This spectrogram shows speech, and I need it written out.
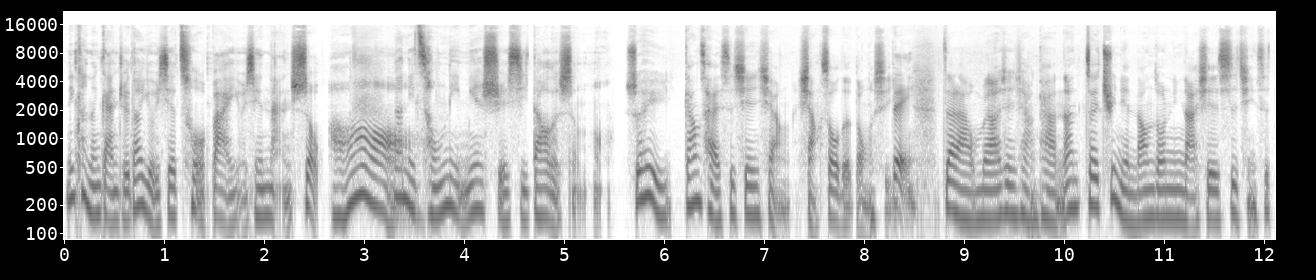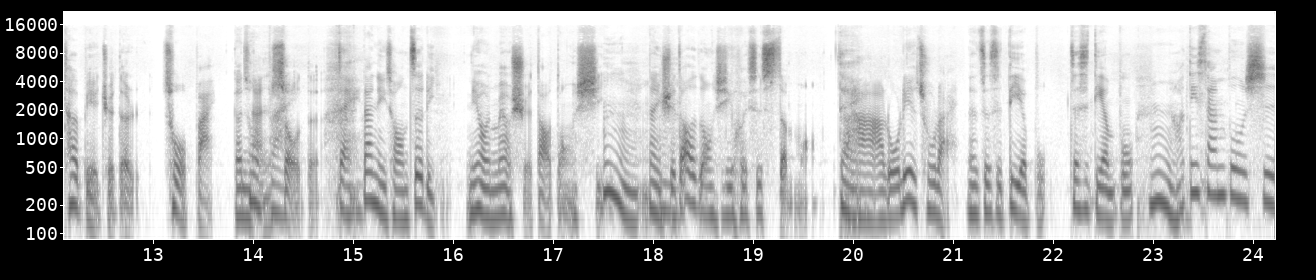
你可能感觉到有一些挫败，有一些难受哦，那你从里面学习到了什么？所以刚才是先想享受的东西，对，再来我们要先想看，那在去年当中，你哪些事情是特别觉得挫败跟难受的？对，那你从这里你有没有学到东西？嗯，那你学到的东西会是什么？对，把它罗列出来。那这是第二步。这是第二步，嗯，然后第三步是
